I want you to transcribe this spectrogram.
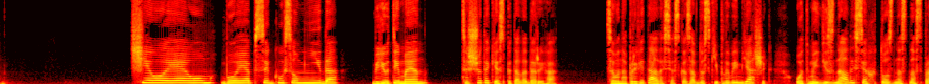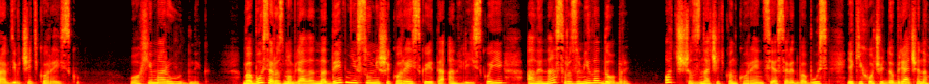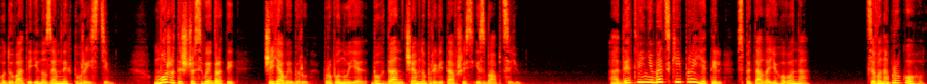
Чіоеум, боепсегусом ніда, beauty man. Це що таке? спитала Дарига. Це вона привіталася, сказав доскіпливий М'яшик, от ми й дізналися, хто з нас насправді вчить корейську. Ох і марудник. Бабуся розмовляла на дивній суміші корейської та англійської, але нас розуміла добре. От що значить конкуренція серед бабусь, які хочуть добряче нагодувати іноземних туристів. Можете щось вибрати, чи я виберу, пропонує Богдан, чемно привітавшись із бабцею. А де твій німецький приятель? спитала його вона. Це вона про кого?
